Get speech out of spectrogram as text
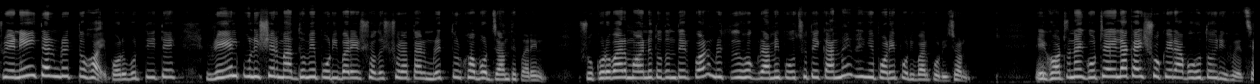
ট্রেনেই তার মৃত্যু হয়। পরবর্তীতে রেল পুলিশের মাধ্যমে পরিবারের সদস্যরা তার মৃত্যুর খবর জানতে পারেন। শুক্রবার ময়নাতদন্তের পর মৃতদেহ গ্রামে পৌঁছতেই কান্নায় ভেঙে পড়ে পরিবার পরিজন এই ঘটনায় গোটা এলাকায় শোকের আবহ তৈরি হয়েছে।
